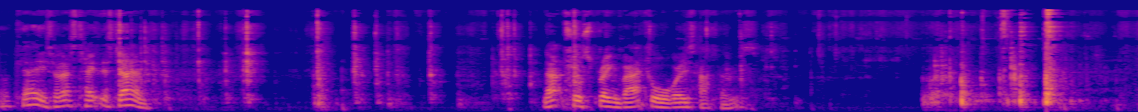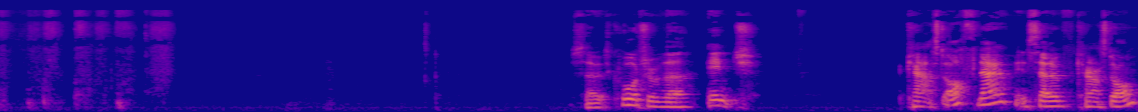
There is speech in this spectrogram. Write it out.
Okay, so let's take this down. Natural spring back always happens. So it's quarter of an inch cast off now instead of cast on.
